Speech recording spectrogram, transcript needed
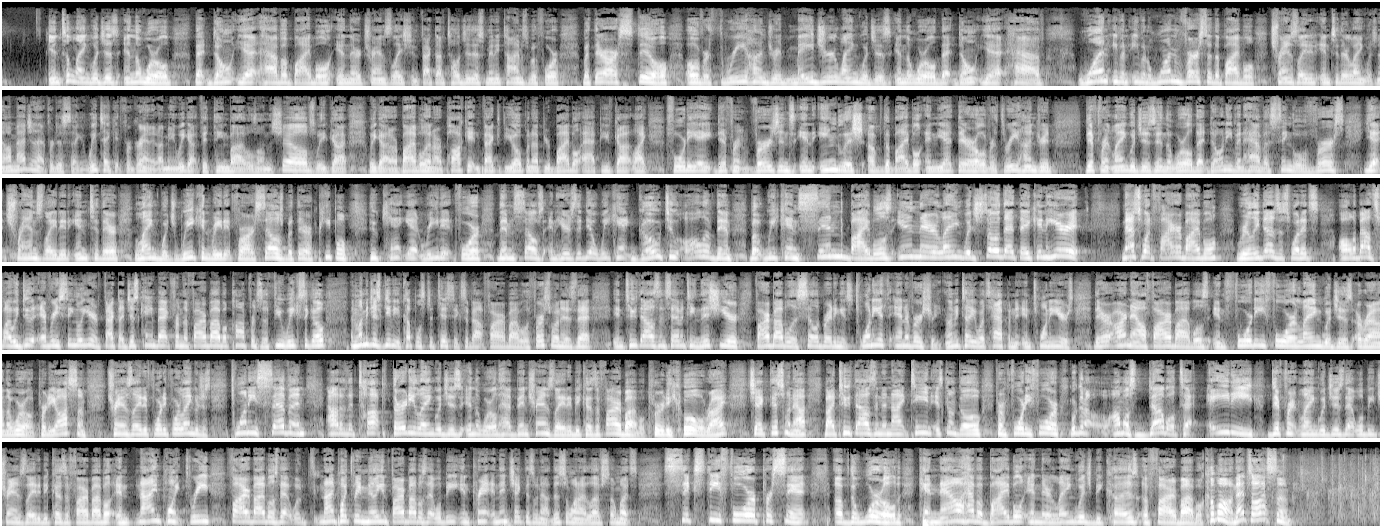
into languages in the world that don't yet have a Bible in their translation. In fact, I've told you this many times before, but there are still over 300 major languages in the world that don't yet have one even even one verse of the bible translated into their language. Now imagine that for just a second. We take it for granted. I mean we got 15 bibles on the shelves. We got we got our bible in our pocket. In fact if you open up your bible app you've got like 48 different versions in english of the bible and yet there are over 300 different languages in the world that don't even have a single verse yet translated into their language. We can read it for ourselves, but there are people who can't yet read it for themselves. And here's the deal we can't go to all of them, but we can send Bibles in their language so that they can hear it. And that's what Fire Bible really does. It's what it's all about. That's why we do it every single year. In fact, I just came back from the Fire Bible conference a few weeks ago, and let me just give you a couple statistics about Fire Bible. The first one is that in 2017, this year, Fire Bible is celebrating its 20th anniversary. let me tell you what's happened in 20 years. There are now Fire Bibles in 44 languages around the world. Pretty awesome. Translated 44 languages. 27 out of the top 30 languages in the world have been translated because of Fire Bible. Pretty cool, right? Check this one out. By 2019, it's going to go from 44, we're going to almost double to 80 different languages that will be translated because of Fire Bible and 9.3 Fire Bibles that will 9.3 million Fire Bibles that will be in print. And then check this one out. This is one I love so much. 64% of the world can now have a Bible in their language because of Fire Bible. Come on, that's awesome.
